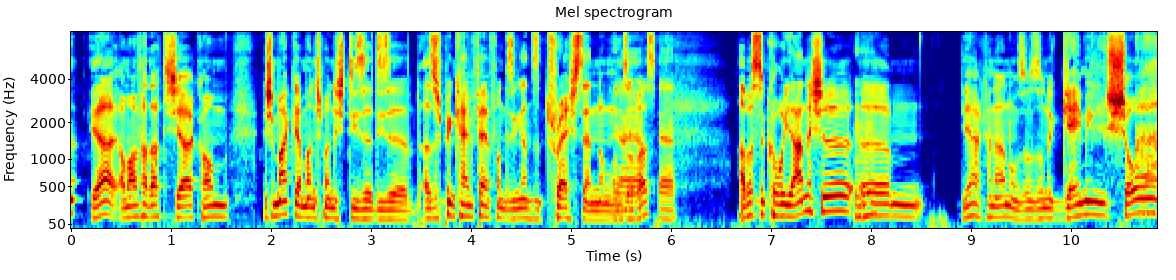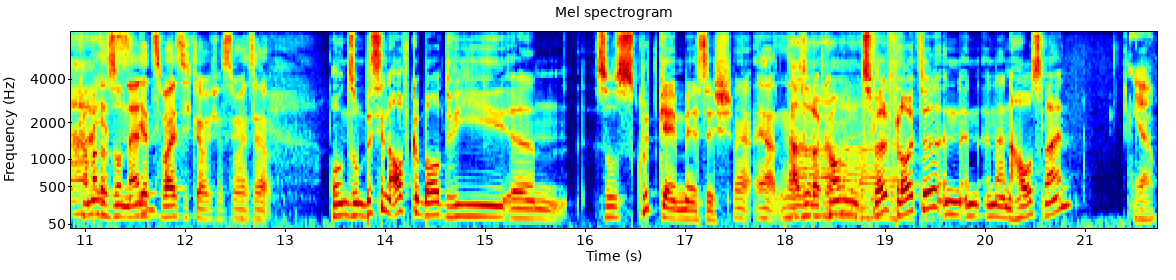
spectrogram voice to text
ja, am Anfang dachte ich, ja, komm, ich mag ja manchmal nicht diese, diese, also ich bin kein Fan von diesen ganzen Trash-Sendungen und Ja, sowas. Ja, ja. Aber es ist eine koreanische, Mhm. ähm, ja, keine Ahnung, so, so eine Gaming-Show, Ah, kann man das jetzt, so nennen? Jetzt weiß ich, glaube ich, was du meinst. Ja, Und so ein bisschen aufgebaut wie ähm, so Squid Game-mäßig. ja, ja na, Also da Ah. kommen zwölf Leute in, in, in ein Haus rein, Ja.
